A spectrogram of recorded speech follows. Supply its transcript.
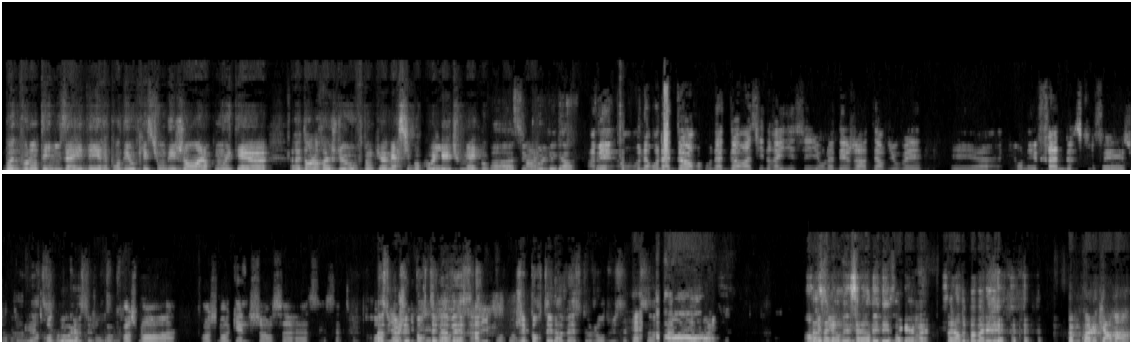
bonne volonté, il nous a aidé, il répondait aux questions des gens, alors que nous on était euh, euh, dans le rush de ouf. Donc euh, merci beaucoup et tu le mérites beaucoup. Bah, c'est Ah ouais. cool, les gars. Ah, mais on, a- on adore, on adore Acid Rain ici. On l'a déjà interviewé et, euh, et on est fan de ce qu'il fait. Surtout, Bah, il est trop cool. Donc franchement, euh, franchement, quelle chance. euh, ça trop Parce bien que j'ai porté la veste. J'ai porté la veste aujourd'hui, c'est pour ça. En ça, vrai, ça a l'air d'aider, ça, quand même. ouais. Ça a l'air de pas mal aider. comme quoi le karma. Hein.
